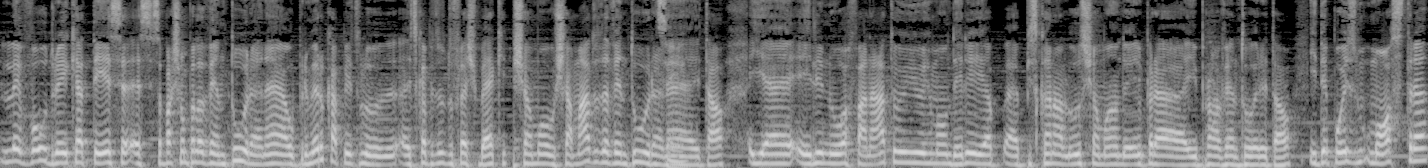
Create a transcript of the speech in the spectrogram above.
levou o Drake a ter esse- essa paixão pela aventura, né? O primeiro capítulo, esse capítulo do flashback, chamou o chamado da aventura, Sim. né? E tal. E é ele no orfanato e o irmão dele é, é, piscando a luz, chamando ele pra ir pra uma aventura e tal. E depois mostra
